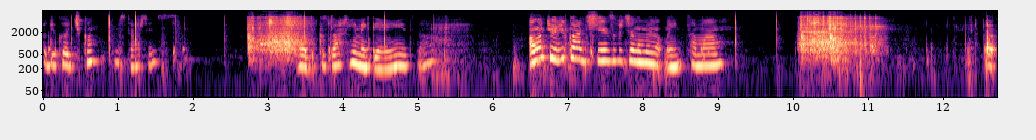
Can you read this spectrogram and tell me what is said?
Hadi yukarı çıkın isterseniz. Hadi kızlar yemeklerini yediler. Ama çocuklar dişlerinizi fırçalamayı unutmayın. Tamam. Evet,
